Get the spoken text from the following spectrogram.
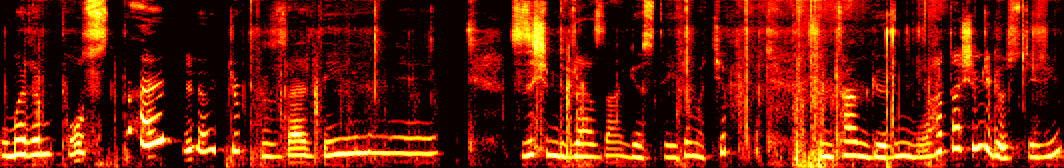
Umarım posterler çok güzel değil mi? Size şimdi birazdan göstereceğim açıp. Şimdi tam görünmüyor. Hatta şimdi göstereyim.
